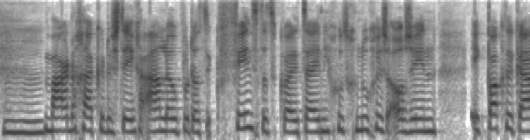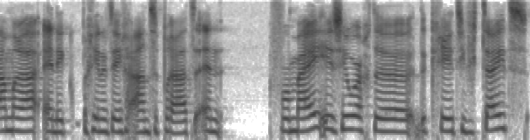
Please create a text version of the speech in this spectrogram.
Mhm. Maar dan ga ik er dus tegen aanlopen dat ik vind dat de kwaliteit niet goed genoeg is. Als in, ik pak de camera en ik begin er tegenaan te praten. En voor mij is heel erg de, de creativiteit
